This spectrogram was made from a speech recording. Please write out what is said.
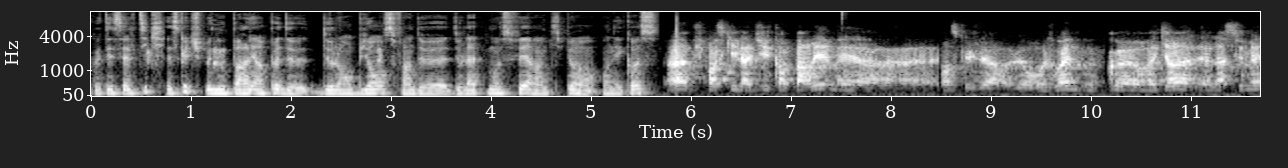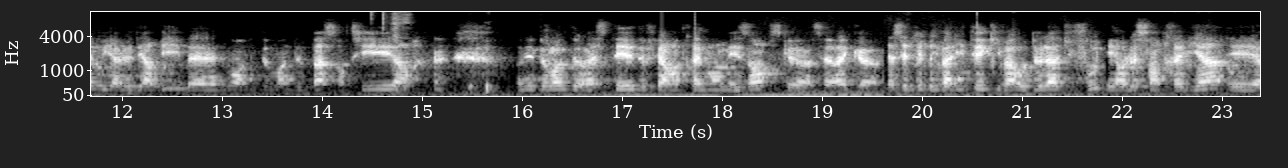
côté Celtic. Est-ce que tu peux nous parler un peu de, de l'ambiance, enfin de, de l'atmosphère un petit peu en, en Écosse? Ah, Je pense qu'il a dû t'en parler, mais euh, pense que je vais le rejoindre. Donc, on va dire la semaine où il y a le derby, ben, nous on nous demande de pas sortir. on nous demande de rester, de faire entraînement maison, parce que c'est vrai qu'il y a cette rivalité qui va au-delà du foot et on le sent très bien. Et euh,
